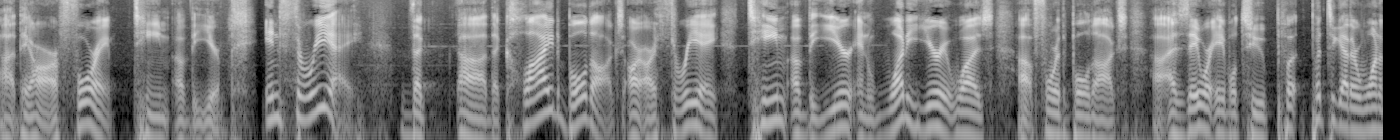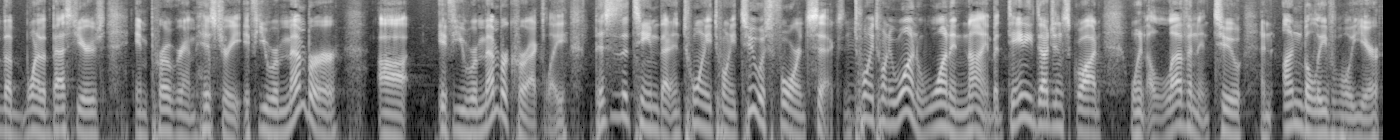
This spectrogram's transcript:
Uh, they are our 4A team of the year. In 3A, the uh, the Clyde Bulldogs are our 3A team of the year, and what a year it was uh, for the Bulldogs uh, as they were able to put put together one of the one of the best years in program history. If you remember. If you remember correctly, this is a team that in 2022 was four and six. In 2021, one and nine. But Danny Dudgeon's squad went 11 and two. An unbelievable year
